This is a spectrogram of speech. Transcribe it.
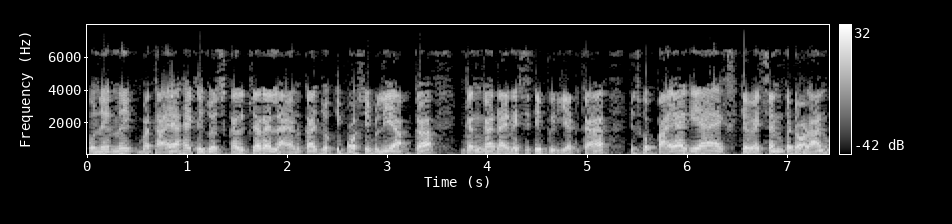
उन्होंने बताया है कि जो स्कल्पचर है लायन का, जो कि पॉसिबली आपका गंगा डायनेसिटी पीरियड का है, इसको पाया गया है एक्सकेवेशन के दौरान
